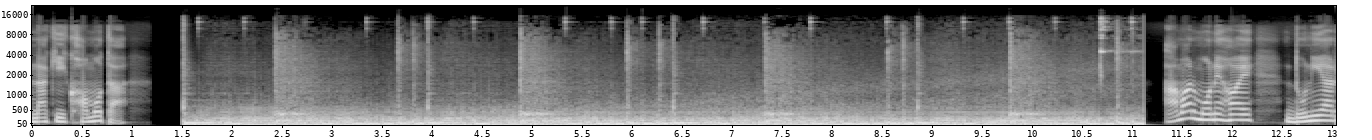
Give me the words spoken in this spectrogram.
নাকি ক্ষমতা? আমার মনে হয় দুনিয়ার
